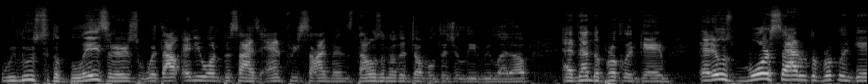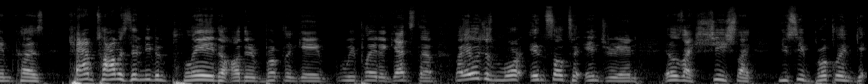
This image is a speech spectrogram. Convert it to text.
we lose to the Blazers without anyone besides Anfernee Simons. That was another double digit lead we let up. And then the Brooklyn game. And it was more sad with the Brooklyn game because Cam Thomas didn't even play the other Brooklyn game we played against them. Like, it was just more insult to injury. And it was like, sheesh, like, you see Brooklyn gi-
